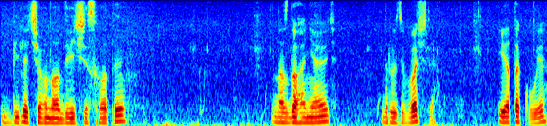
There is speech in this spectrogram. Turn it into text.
Біля човна двічі схватив. Нас доганяють. Друзі, бачите? І атакує.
